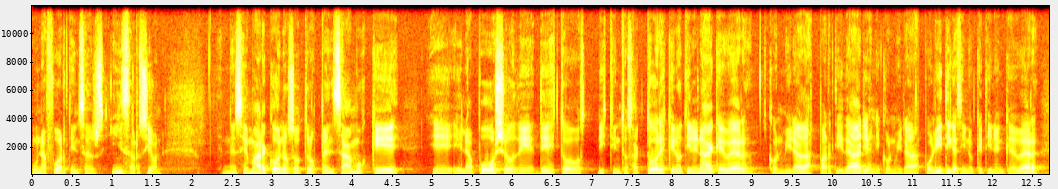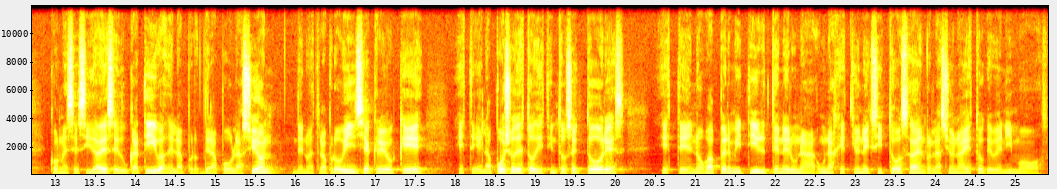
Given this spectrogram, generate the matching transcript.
una fuerte inserción. En ese marco nosotros pensamos que eh, el apoyo de, estos distintos actores que no tienen nada que ver con miradas partidarias ni con miradas políticas, sino que tienen que ver con necesidades educativas de la, población de nuestra provincia, creo que este, el apoyo de estos distintos sectores este, nos va a permitir tener una, gestión exitosa en relación a esto que venimos,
